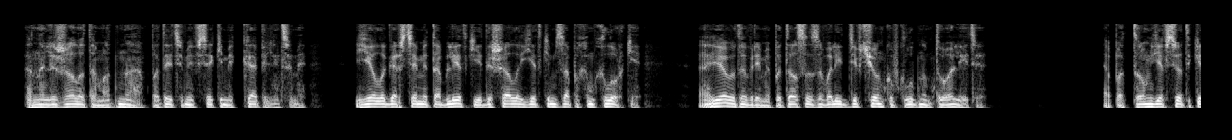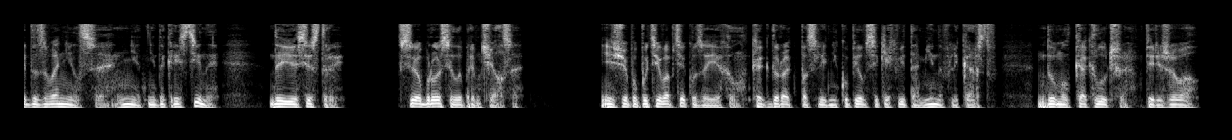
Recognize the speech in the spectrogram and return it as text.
Она лежала там одна, под этими всякими капельницами, ела горстями таблетки и дышала едким запахом хлорки, а я в это время пытался завалить девчонку в клубном туалете. А потом я все-таки дозвонился, нет, не до Кристины, до ее сестры. Все бросил и примчался. Еще по пути в аптеку заехал, как дурак последний купил всяких витаминов, лекарств. Думал, как лучше, переживал.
